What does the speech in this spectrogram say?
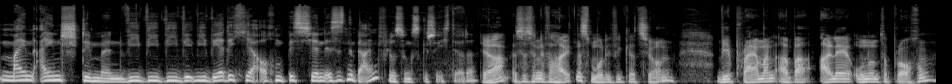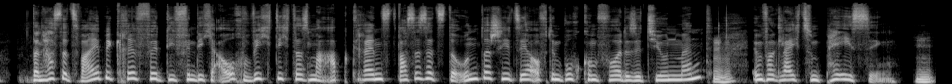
mein Einstimmen? Wie, wie, wie, wie werde ich hier auch ein bisschen, es ist eine Beeinflussungsgeschichte, oder? Ja, es ist eine Verhaltensmodifikation. Wir primern aber alle ununterbrochen. Dann hast du zwei Begriffe, die finde ich auch wichtig, dass man abgrenzt. Was ist jetzt der Unterschied? Sehr oft im Buch kommt vor das Attunement mhm. im Vergleich zum Pacing. Mhm.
